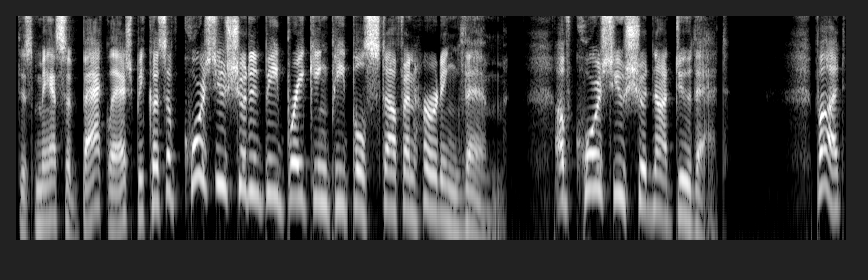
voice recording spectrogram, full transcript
this massive backlash because, of course, you shouldn't be breaking people's stuff and hurting them. Of course, you should not do that. But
